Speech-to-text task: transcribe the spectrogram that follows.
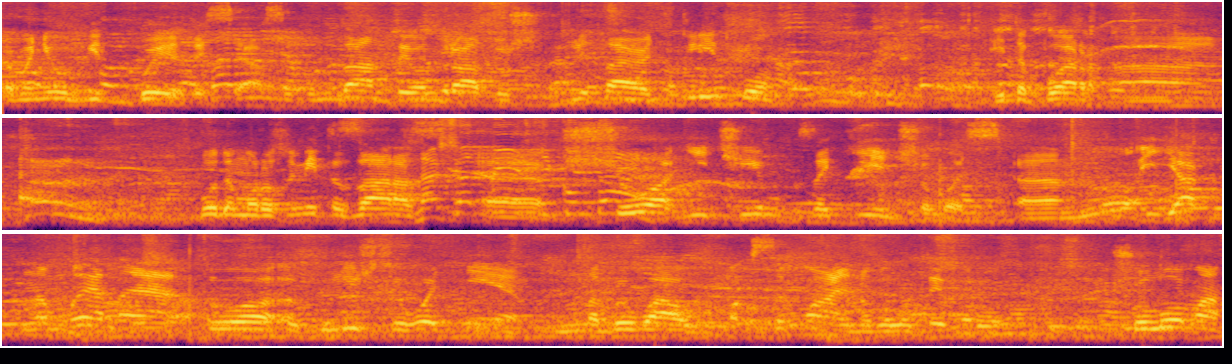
Романю відбитися. Секунданти одразу ж влітають в клітку. І тепер е, будемо розуміти зараз, е, що і чим закінчилось. Е, ну, як на мене, то Куліш сьогодні набивав максимально Володимиру шолома.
